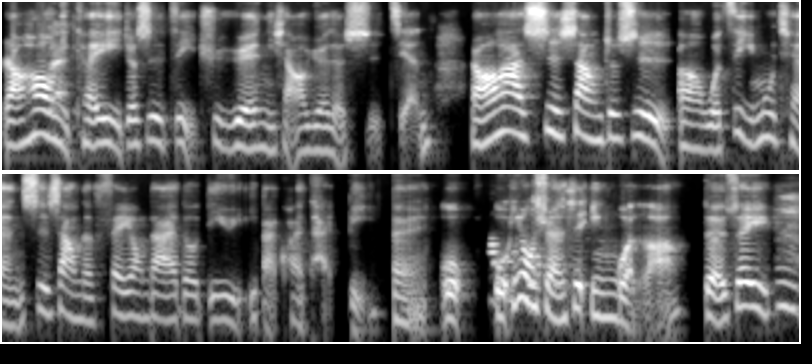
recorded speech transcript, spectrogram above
然后你可以就是自己去约你想要约的时间，然后它的事实上就是呃，我自己目前事实上的费用大概都低于一百块台币。对我我因为我选的是英文啦，对，所以嗯，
